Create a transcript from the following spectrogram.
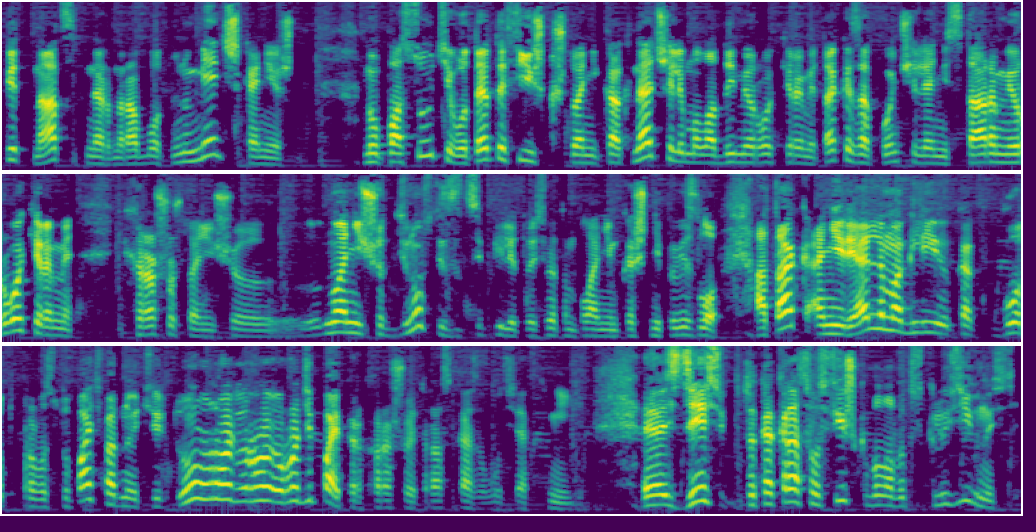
15, наверное, работали. Ну, меньше, конечно. Но, по сути, вот эта фишка, что они как начали молодыми рокерами, так и закончили они старыми рокерами. И хорошо, что они еще... Ну, они еще 90-е зацепили, то есть в этом плане им, конечно, не повезло. А так, они реально могли как год провыступать в одной территории. Ну, Роди Пайпер хорошо это рассказывал у себя в книге. Э, здесь как раз вот фишка была в эксклюзивности,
